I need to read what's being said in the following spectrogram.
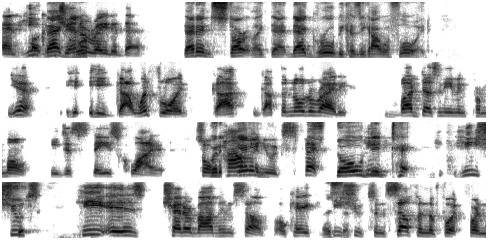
and he Oh, that generated that. That didn't start like that. That grew because he got with Floyd. Yeah, he, he got with Floyd, got got the notoriety. Bud doesn't even promote; he just stays quiet. So But how again, can you expect? So he-. He shoots. He is Cheddar Bob himself. Okay, he shoots himself in the foot for I'm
